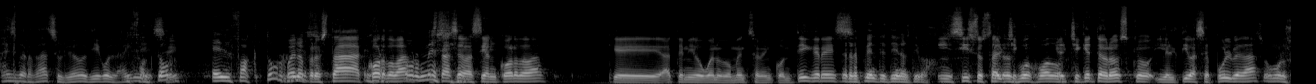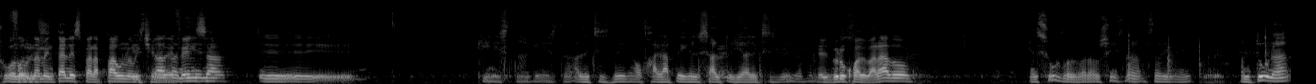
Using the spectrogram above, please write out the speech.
Ah, es verdad, se olvidó de Diego El Lainez. factor, ¿eh? el factor Bueno, Messi. pero está El Córdoba, está. Sebastián Córdoba, que ha tenido buenos momentos también con Tigres. De repente tiene altibajos. Insisto, está el, el Chiquete Orozco y el Tiva Sepúlveda, buenos jugadores. fundamentales para Paunovic en la también, defensa. Eh, ¿Quién está? ¿Quién está? Alexis Vega. Ojalá pegue el salto ya Alexis Vega. El Brujo Alvarado. En zurdo, Alvarado, sí, está, está bien ahí. Antuna.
